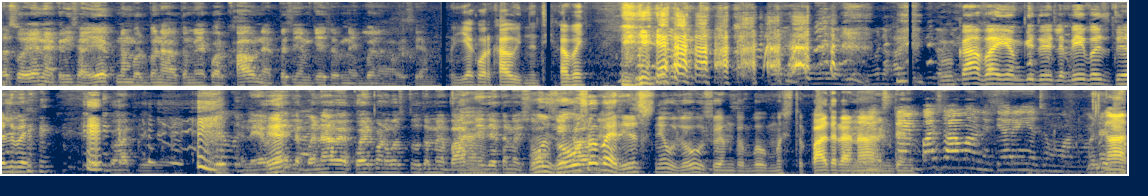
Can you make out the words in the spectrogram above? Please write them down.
રસોઈ એને ક્રિશા એક નંબર બનાવે તમે એકવાર ખાવ ને પછી એમ કહેશો કે નહીં બનાવે છે એમ. એકવાર ખાવી જ નથી. કા ભાઈ? હું કા ભાઈ એમ કીધું એટલે બે બસ ભાઈ. એટલે એવું નહીં, એટલે બનાવે કોઈ પણ વસ્તુ તમે બહારની જે તમે હું જોઉં છું ભાઈ રીલ્સ ને એવું જોઉં છું એમ તો બહુ મસ્ત પાતરા ના હા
